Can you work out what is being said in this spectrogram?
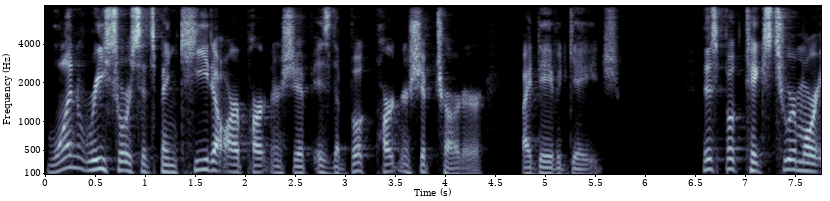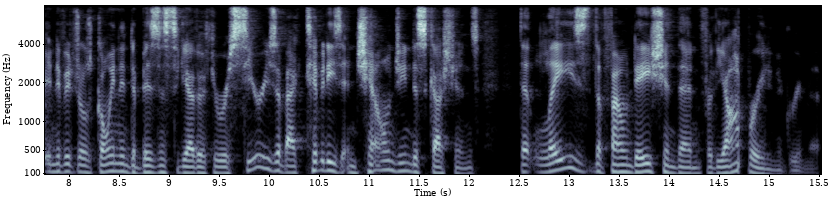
One resource that's been key to our partnership is the book Partnership Charter by David Gage. This book takes two or more individuals going into business together through a series of activities and challenging discussions that lays the foundation then for the operating agreement.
